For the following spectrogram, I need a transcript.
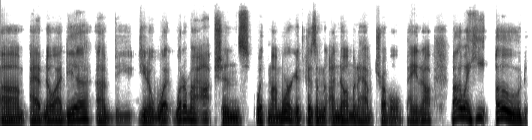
um, i have no idea um, do you you know what what are my options with my mortgage because i'm i know i'm going to have trouble paying it off by the way he owed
